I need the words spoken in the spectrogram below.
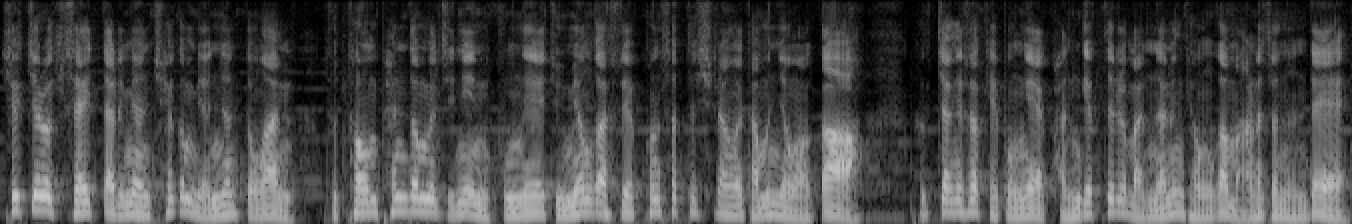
실제로 기사에 따르면 최근 몇 년 동안 두터운 팬덤을 지닌 국내의 유명 가수의 콘서트 실황을 담은 영화가 극장에서 개봉해 관객들을 만나는 경우가 많아졌는데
